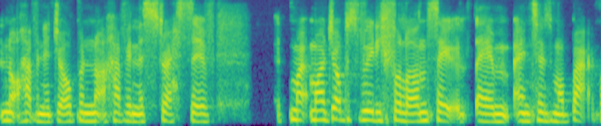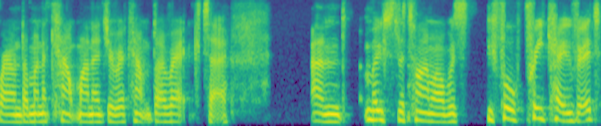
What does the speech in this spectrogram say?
not having a job and not having the stress of my, my job's really full on. So, um, in terms of my background, I'm an account manager, account director and most of the time i was before pre-covid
